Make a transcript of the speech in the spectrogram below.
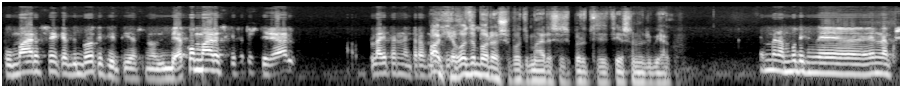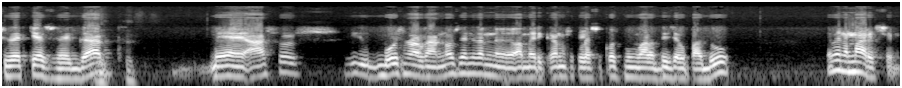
Που μ' άρεσε και από την πρώτη θητεία στον Ολυμπιακό, μ' άρεσε και φέτος στη Ρεάλ, απλά ήταν τραυματίας. Όχι, εγώ δεν μπορώ να σου πω ότι μου άρεσε στην πρώτη θητεία στον Ολυμπιακό. Εμένα μου δείχνει ένα οξυδερκές ε, γκάρτ, με άσος, ή μπορούσε να οργανώσεις, δεν ήταν ε, ο Αμερικάνος ο κλασικός που μου βαραντίζει από παντού. Εμένα μ' άρεσε.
